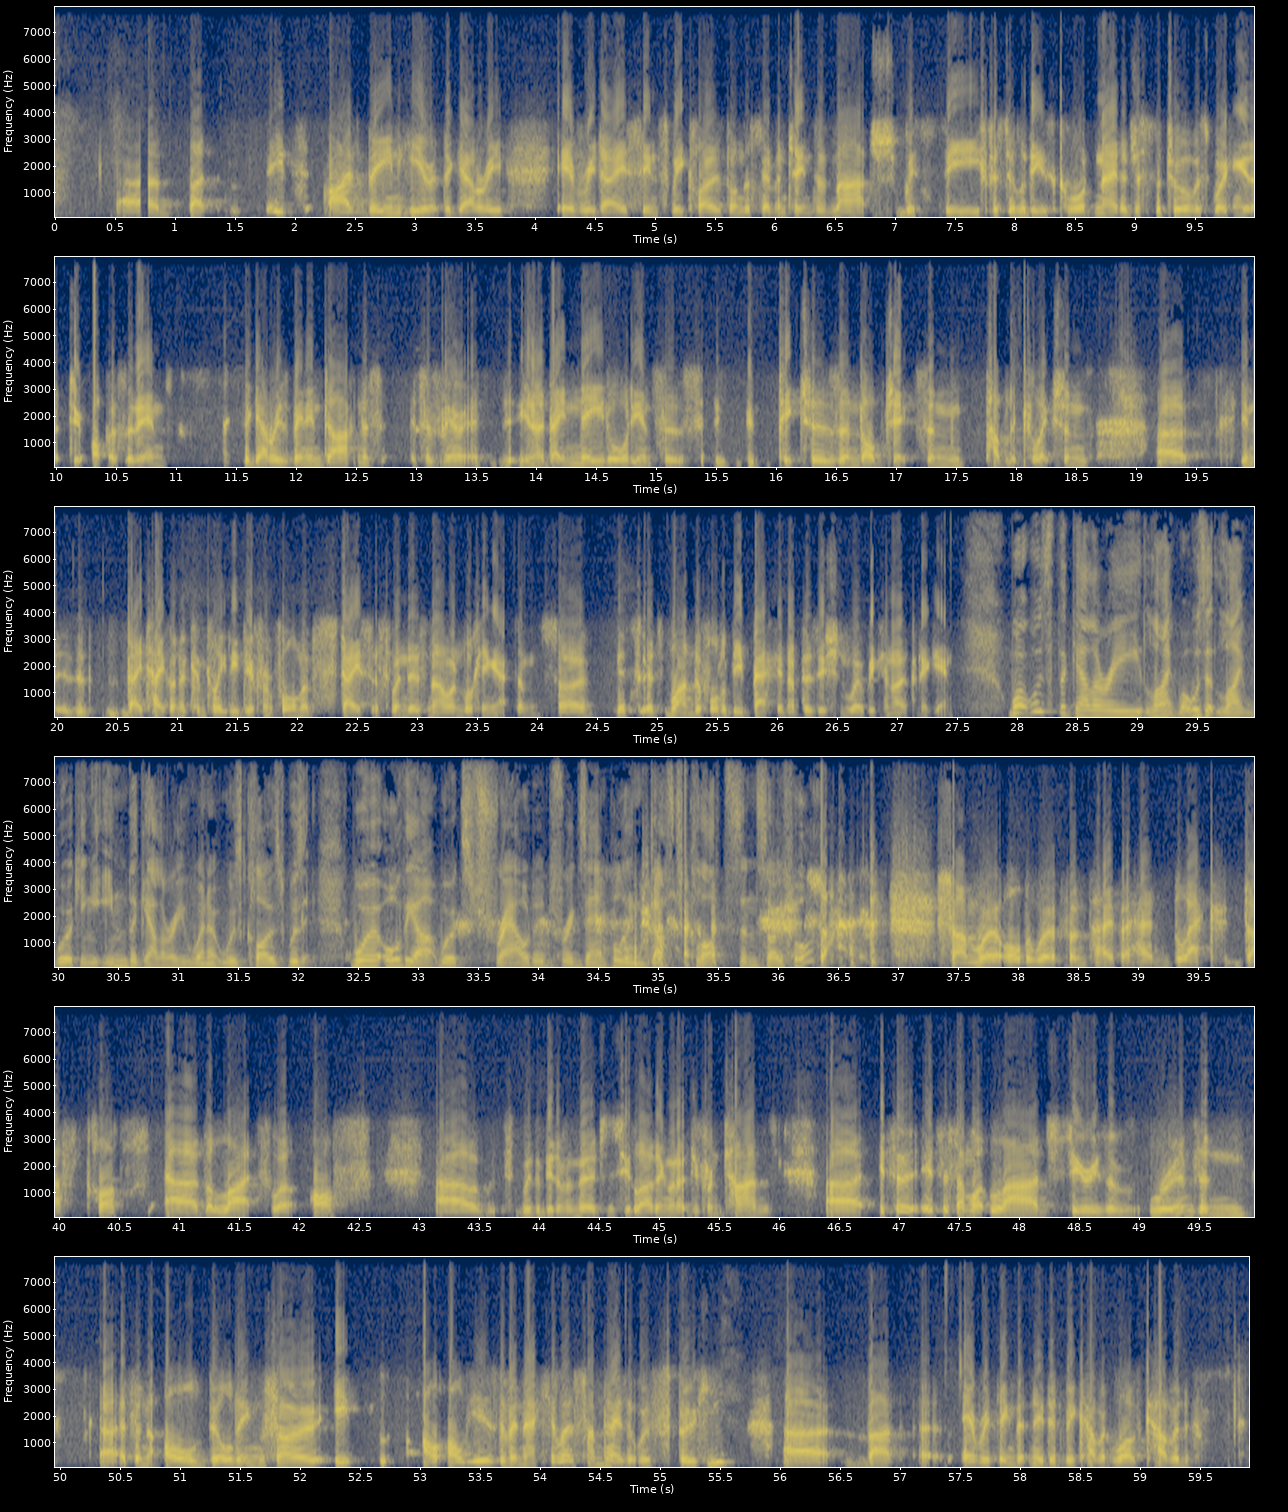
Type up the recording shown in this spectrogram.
Uh, but it's I've been here at the gallery every day since we closed on the 17th of March with the facilities coordinator, just the two of us working at two opposite ends. The gallery's been in darkness. It's a very, you know, they need audiences, pictures and objects and public collections. Uh, you know, they take on a completely different form of stasis when there's no one looking at them. So it's it's wonderful to be back in a position where we can open again. What was the gallery like? What was it like working in the gallery when it was closed? Was were all the artworks shrouded, for example, in dust cloths and so forth? Some were. All the works on paper had black dust cloths. Uh, the lights were off uh, with a bit of emergency lighting on at different times. Uh, it's a it's a somewhat large series of rooms, and uh, it's an old building, so it. I'll, I'll, use the vernacular. Some days it was spooky, uh, but uh, everything that needed to be covered was covered.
